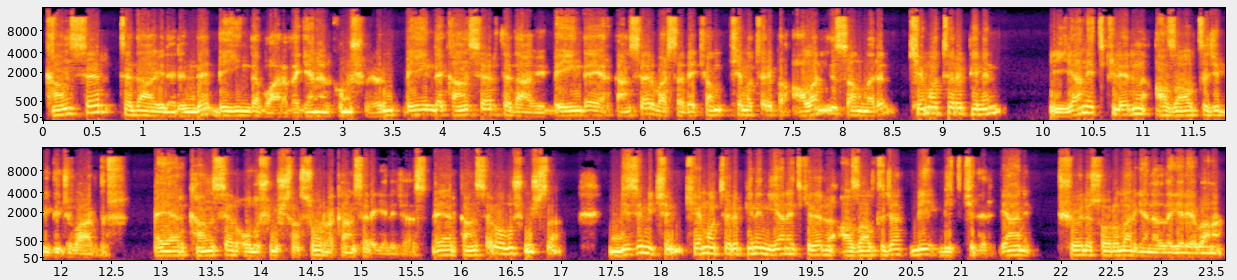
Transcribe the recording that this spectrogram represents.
Kanser tedavilerinde beyinde bu arada genel konuşmuyorum. Beyinde kanser tedavi, beyinde eğer kanser varsa ve kemoterapi alan insanların kemoterapinin yan etkilerini azaltıcı bir gücü vardır. Eğer kanser oluşmuşsa sonra kansere geleceğiz. Eğer kanser oluşmuşsa bizim için kemoterapinin yan etkilerini azaltacak bir bitkidir. Yani şöyle sorular genelde geliyor bana.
